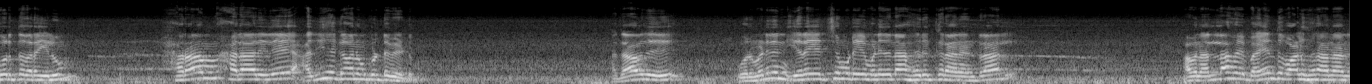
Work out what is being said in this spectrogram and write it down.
பொறுத்தவரையிலும் ஹராம் ஹலாலிலே அதிக கவனம் கொள்ள வேண்டும். அதாவது ஒரு மனிதன் இரையச்சமுடைய மனிதனாக இருக்கிறான் என்றால் அவன் அல்லாஹை பயந்து வாழ்கிறானான்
